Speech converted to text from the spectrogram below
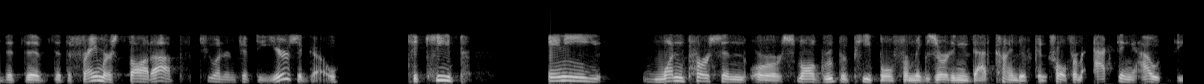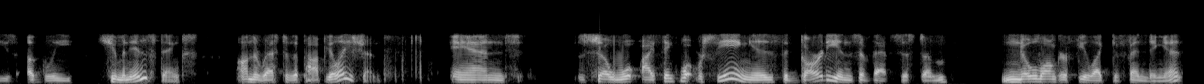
that the that the framers thought up 250 years ago to keep any one person or small group of people from exerting that kind of control, from acting out these ugly human instincts on the rest of the population. And so I think what we're seeing is the guardians of that system no longer feel like defending it,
